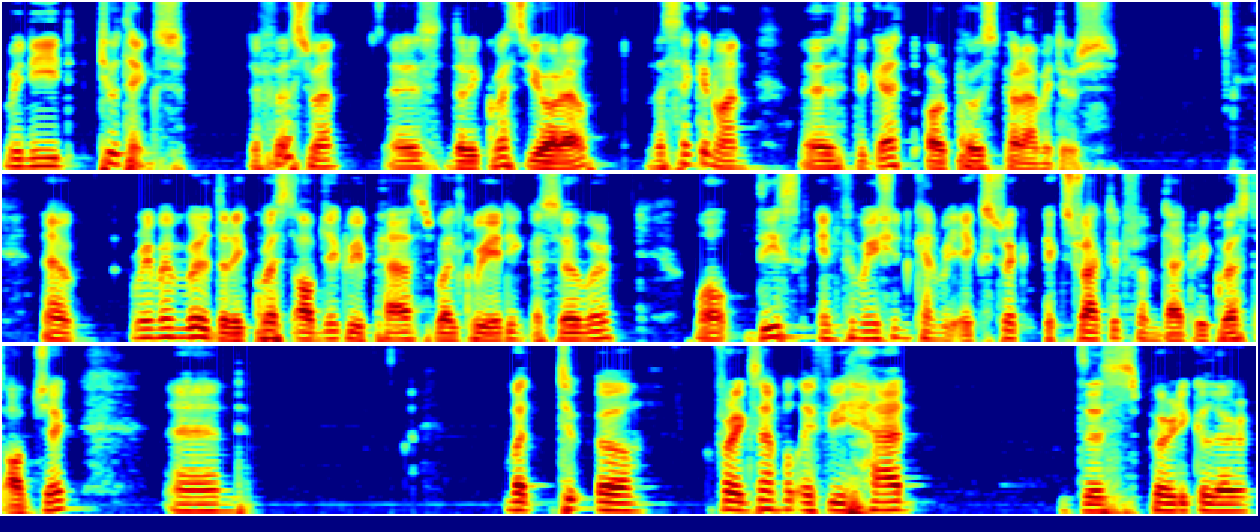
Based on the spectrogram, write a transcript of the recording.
we need two things. The first one is the request URL the second one is the get or post parameters. Now, remember the request object we passed while creating a server? Well, this information can be extract extracted from that request object and but to, um, for example, if we had this particular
